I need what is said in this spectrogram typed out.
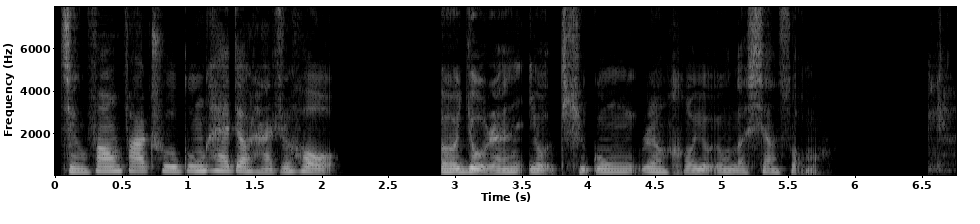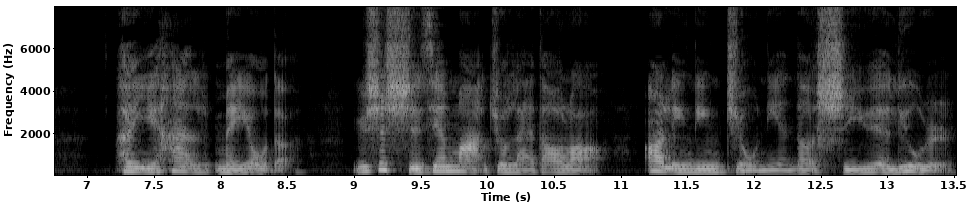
警方发出公开调查之后，呃，有人有提供任何有用的线索吗？很遗憾，没有的。于是时间嘛，就来到了二零零九年的十一月六日。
